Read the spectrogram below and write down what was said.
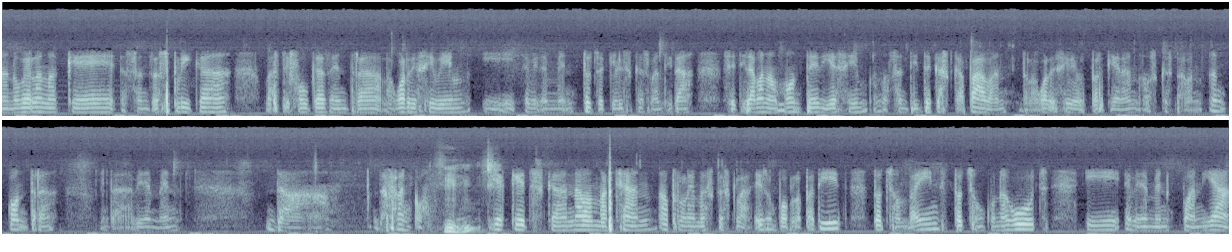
una novel·la en la que se'ns explica les trifulques entre la Guàrdia Civil i, evidentment, tots aquells que es van tirar, se tiraven al monte, diguéssim, en el sentit de que escapaven de la Guàrdia Civil perquè eren els que estaven en contra, de, evidentment, de, de Franco. Mhm. I aquests que anaven marxant, el problema és que, esclar, és un poble petit, tots són veïns, tots són coneguts, i, evidentment, quan hi ha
